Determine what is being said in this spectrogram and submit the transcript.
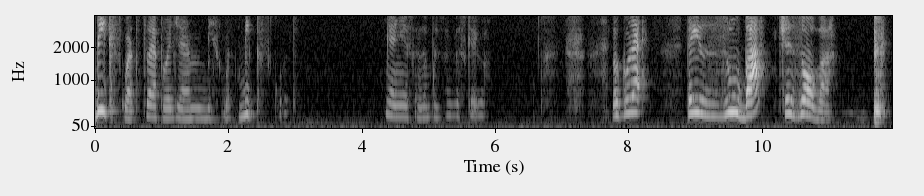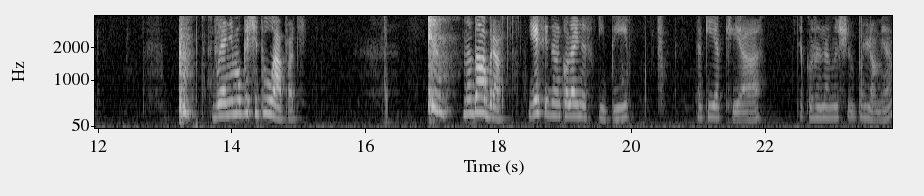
Big Squad. Co ja powiedziałem? B-Squad. Big Squad. Nie, nie jestem dobry z angielskiego. W ogóle to jest Zuba czy Zoba? Bo ja nie mogę się połapać. No dobra. Jest jeden kolejny Skippy. Taki jak ja tylko że na wyższym poziomie.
